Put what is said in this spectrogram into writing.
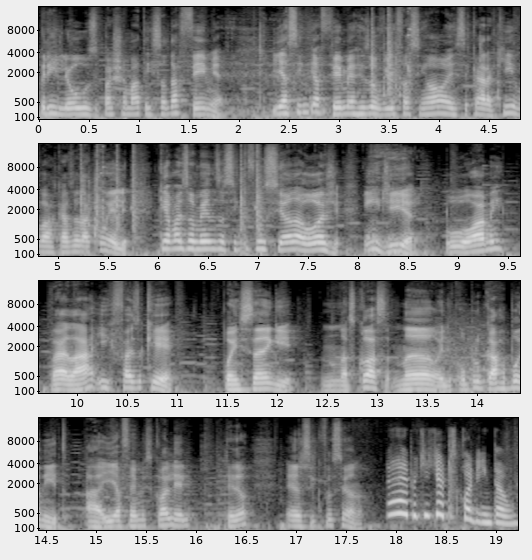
brilhoso, pra chamar a atenção da fêmea. E assim que a fêmea resolvia, falar assim, ó, esse cara aqui, vou casar com ele. Que é mais ou menos assim que funciona hoje, em dia. O homem vai lá e faz o quê? Põe sangue nas costas? Não, ele compra um carro bonito. Aí a fêmea escolhe ele, entendeu? É assim que funciona. É, por que, que eu te escolhi então?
